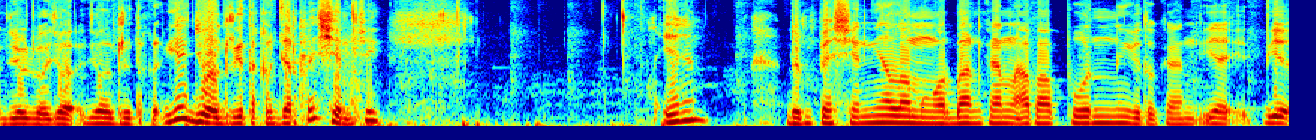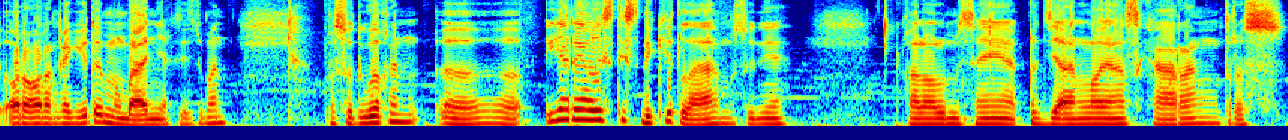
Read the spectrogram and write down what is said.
Jual, jual jual jual derita ya jual derita kejar passion sih. Iya kan? Dan passionnya lo mengorbankan apa pun gitu kan. Ya, ya orang-orang kayak gitu emang banyak sih cuman maksud gua kan uh, ya realistis dikit lah maksudnya. Kalau misalnya kerjaan lo yang sekarang terus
